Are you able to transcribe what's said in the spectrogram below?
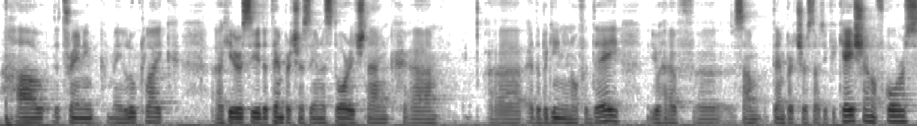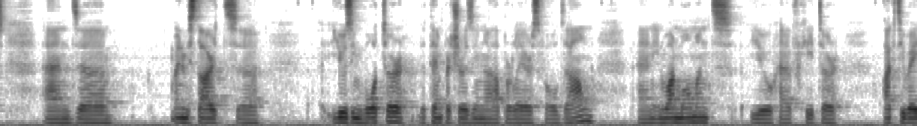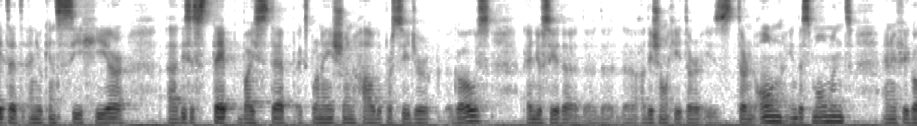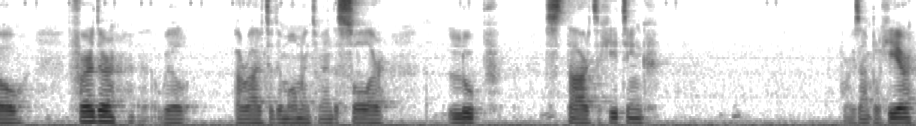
how the training may look like. Uh, here you see the temperatures in a storage tank uh, uh, at the beginning of a day. You have some temperature certification of course. And when we start using water the temperatures in upper layers fall down. And in one moment you have heater activated and you can see here uh, this is step by step explanation how the procedure goes and you see the, the, the, the additional heater is turned on in this moment and if you go Further, uh, we'll arrive to the moment when the solar loop starts heating. For example, here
